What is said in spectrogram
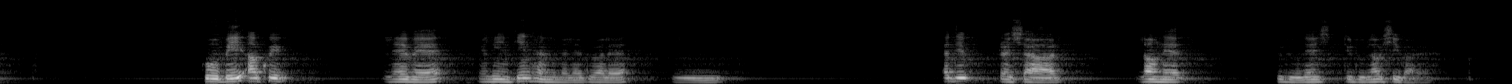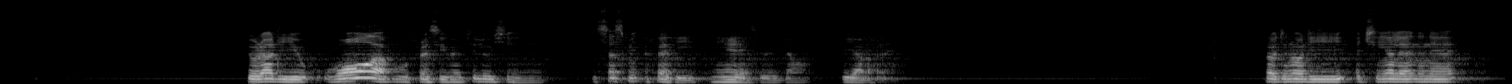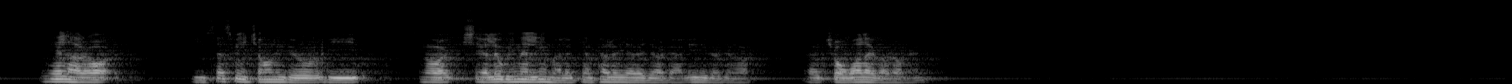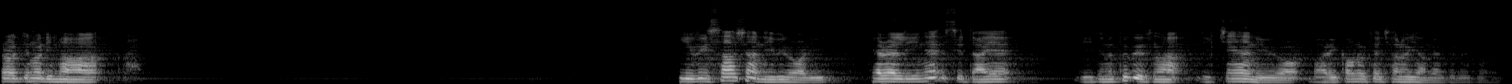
ကိုဘေးအခွင့် level ငလျင်ပြင်းထန်နေမယ်လဲသူကလည်းဒီ active pressure လောက်နဲ့တူတူနဲ့တူတူလောက်ရှိပါတယ်ဆိုတော့ဒီ wall ကဟို flexible ဖြစ်လို့ရှိရင် ဒီ seismic effect ဒီနည်းတယ်ဆိုတဲ့အကြောင်းတွေ့ရပါတယ်အဲ့တော့ကျွန်တော်ဒီအချိန်ကလည်းနည်းနည်းနည်းလာတော့ဒီ seismic အကြောင်းလေးတွေကိုဒီကျွန်တော် share လုပ်ပေးမဲ့ link မှာလည်းပြန်ဖတ်လို့ရတဲ့ကြောင့်ဒါလေးတွေတော့ကျွန်တော်အဲကြော်ဝါလိုက်ပါတော့မယ်အဲ့တော့ကျွန်တော်ဒီမှာ ဒီ research ကနေပြီးတော့ဒီ Garelli နဲ့ Sita ရဲ့ဒီကျွန်တော်သူသေစနာဒီကျန်းကနေပြီးတော့ဘာတွေကောင်းလို့ချက်ချလို့ရမလဲဆိုလို့ရှိရင်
